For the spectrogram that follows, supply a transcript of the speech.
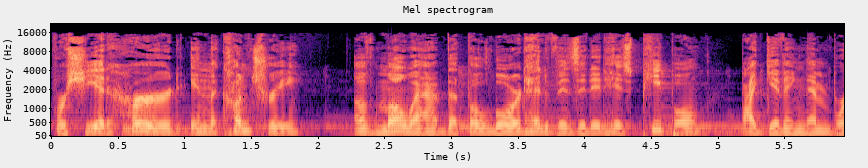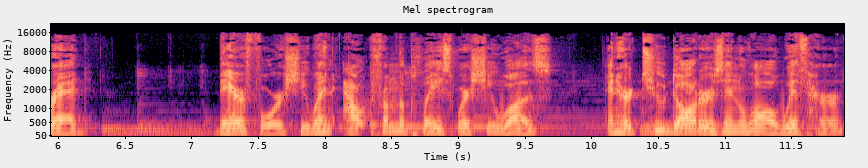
for she had heard in the country of Moab that the Lord had visited his people by giving them bread. Therefore she went out from the place where she was, and her two daughters in law with her,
